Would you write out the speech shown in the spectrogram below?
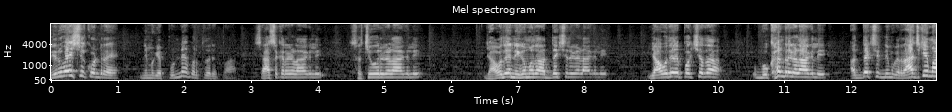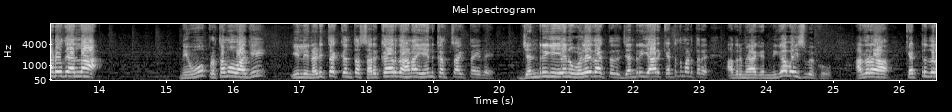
ನಿರ್ವಹಿಸಿಕೊಂಡ್ರೆ ನಿಮಗೆ ಪುಣ್ಯ ಬರ್ತದರಿಪ್ಪ. ಶಾಸಕರುಗಳಾಗಲಿ, ಸಚಿವರುಗಳಾಗಲಿ, ಯಾವುದೇ ನಿಗಮದ ಅಧ್ಯಕ್ಷರುಗಳಾಗಲಿ, ಯಾವುದೇ ಪಕ್ಷದ ಮುಖಂಡರುಗಳಾಗಲಿ, ಅಧ್ಯಕ್ಷರು ನಿಮಗೆ ರಾಜಕೀಯ ಮಾಡೋದೇ ಅಲ್ಲ. ನೀವು ಪ್ರಥಮವಾಗಿ ಇಲ್ಲಿ ನಡೀತಕ್ಕಂಥ ಸರ್ಕಾರದ ಹಣ ಏನು ಖರ್ಚಾಗ್ತಾ ಇದೆ? ಜನರಿಗೆ ಏನು ಒಳ್ಳೆಯದಾಗ್ತದೆ ಜನರಿಗೆ ಯಾರು ಕೆಟ್ಟದ್ದು ಮಾಡ್ತಾರೆ? ಅದ್ರ ಮ್ಯಾಗೆ ನಿಗಾ ವಹಿಸಬೇಕು. ಅದರ ಕೆಟ್ಟದರ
